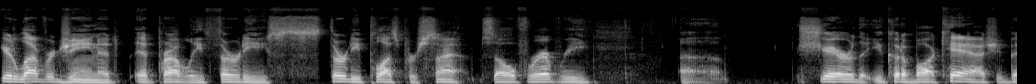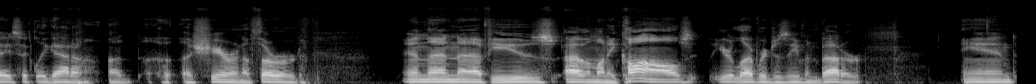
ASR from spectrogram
you're leveraging at, at probably 30, 30 plus percent. So for every uh, share that you could have bought cash, you basically got a, a, a share and a third. And then uh, if you use out of the money calls, your leverage is even better. And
